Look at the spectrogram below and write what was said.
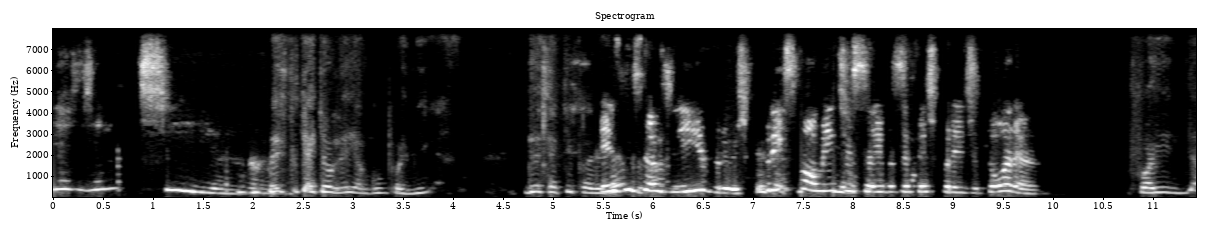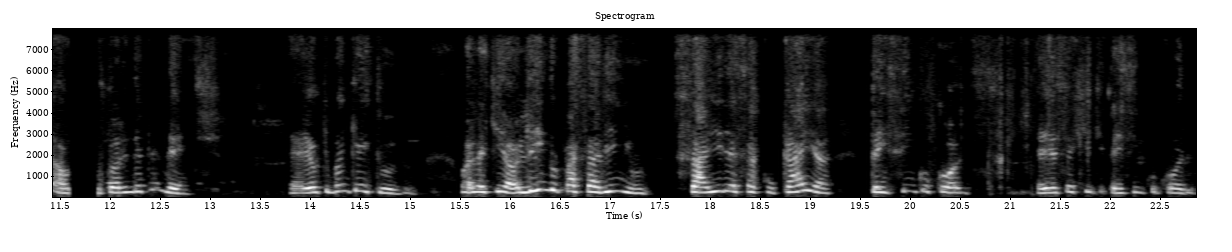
gente! Não sei se tu quer que eu leia algum poeminha. Deixa aqui, por exemplo. Esses seus livros, principalmente esse aí, você fez por editora? Foi autora independente. É eu que banquei tudo. Olha aqui, ó, lindo passarinho, sair essa cucaia tem cinco cores. É esse aqui que tem cinco cores.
